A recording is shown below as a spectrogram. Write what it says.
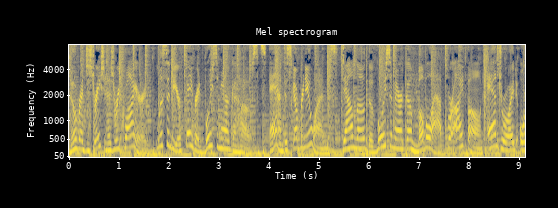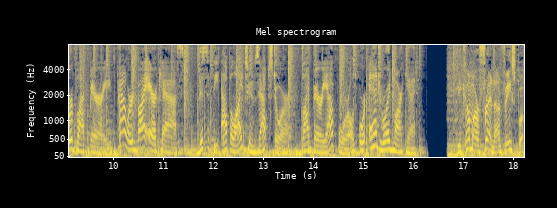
No registration is required. Listen to your favorite Voice America hosts and discover new ones. Download the Voice America mobile app for iPhone, Android, or Blackberry, powered by Aircast. Visit the Apple iTunes App Store, Blackberry App World, or Android Market. Become our friend on Facebook.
